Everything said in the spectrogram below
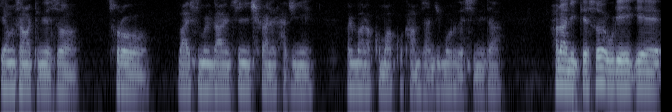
이 영상을 통해서 서로 말씀을 나눌 수 있는 시간을 가지니 얼마나 고맙고 감사한지 모르겠습니다. 하나님께서 우리에게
